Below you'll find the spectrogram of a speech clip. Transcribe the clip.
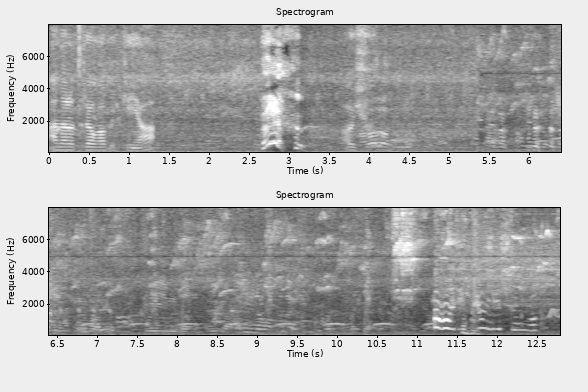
안으로 들어가 볼게요. 어휴. 어, 뒤뚱뒤뚱.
